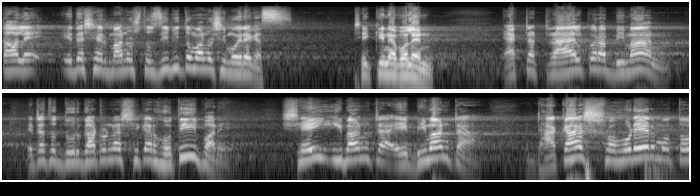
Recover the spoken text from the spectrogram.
তাহলে এদেশের মানুষ তো জীবিত মানুষই মরে গেছে। ঠিক কিনা বলেন? একটা ট্রায়াল করা বিমান এটা তো দুর্ঘটনার শিকার হতেই পারে। সেই ইমানটা, এই বিমানটা ঢাকা শহরের মতো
